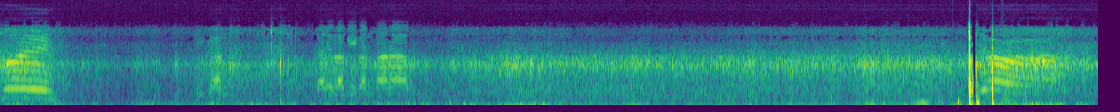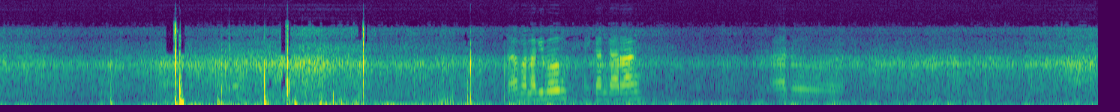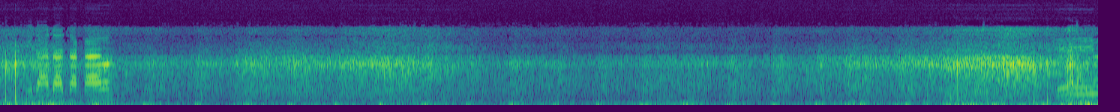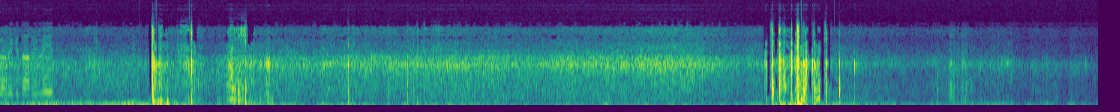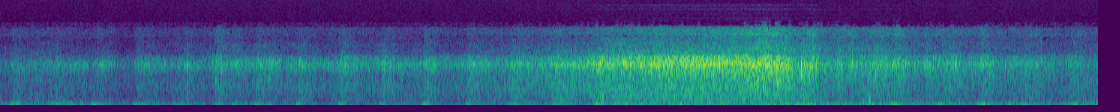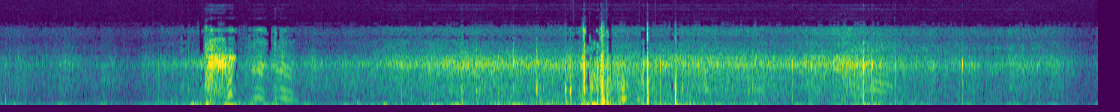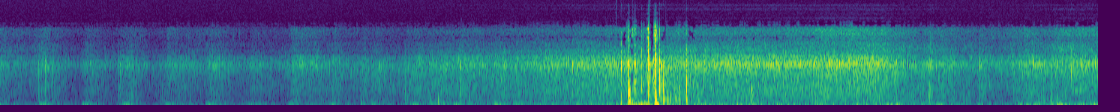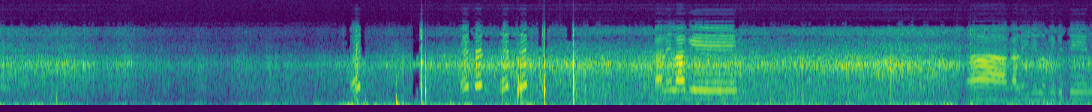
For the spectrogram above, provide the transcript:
cuy ikan. Cari lagi ikan karang ya. dapat lagi bung ikan karang. Aduh. Ada cakal. Oke, mari kita rilis. Lagi. Nah, kali ini lebih kecil.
